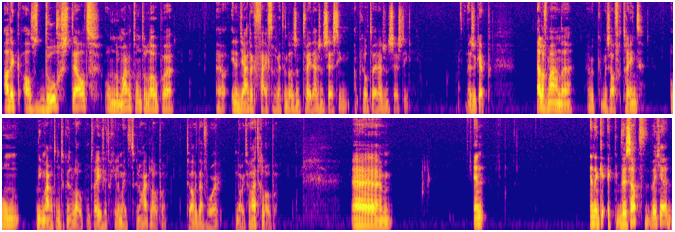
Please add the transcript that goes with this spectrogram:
had ik als doel gesteld om de marathon te lopen uh, in het jaar dat ik 50 werd. En dat is in 2016, april 2016. Dus ik heb 11 maanden heb ik mezelf getraind om die marathon te kunnen lopen. Om 42 kilometer te kunnen hardlopen. Terwijl ik daarvoor nooit zo hard gelopen. Um, en en ik, ik, er zat, weet je,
